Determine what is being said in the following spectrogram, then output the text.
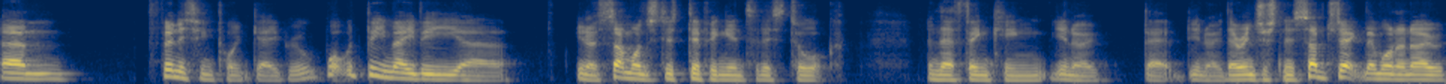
um, finishing point, Gabriel, what would be maybe uh, you know someone's just dipping into this talk and they're thinking, you know, they're you know they're interested in the subject, they want to know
